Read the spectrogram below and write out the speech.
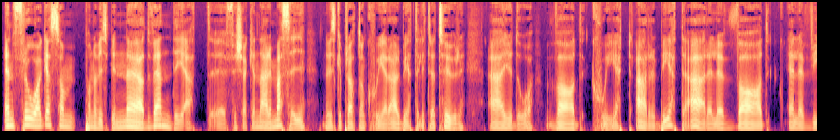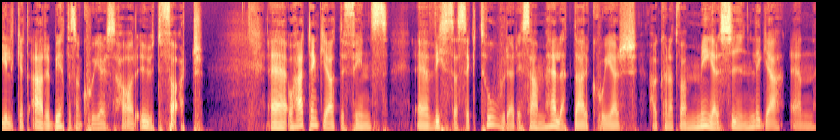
En fråga som på något vis blir nödvändig att eh, försöka närma sig när vi ska prata om queer arbete är ju då vad queert arbete är eller vad eller vilket arbete som queers har utfört. Eh, och här tänker jag att det finns eh, vissa sektorer i samhället där queers har kunnat vara mer synliga än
